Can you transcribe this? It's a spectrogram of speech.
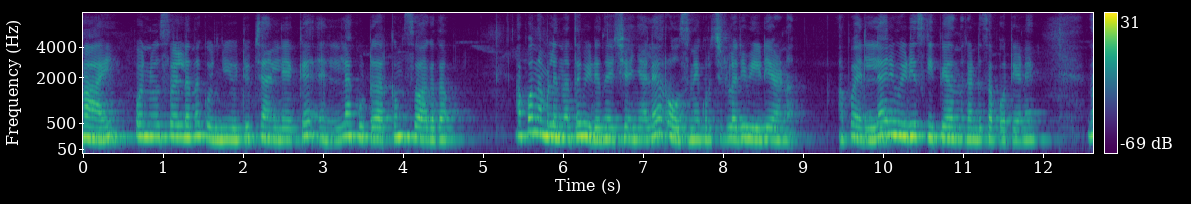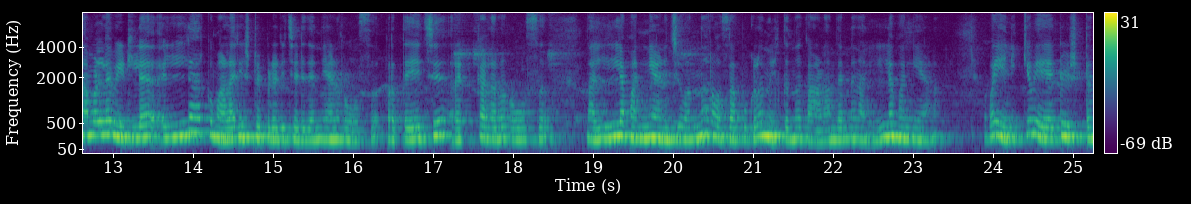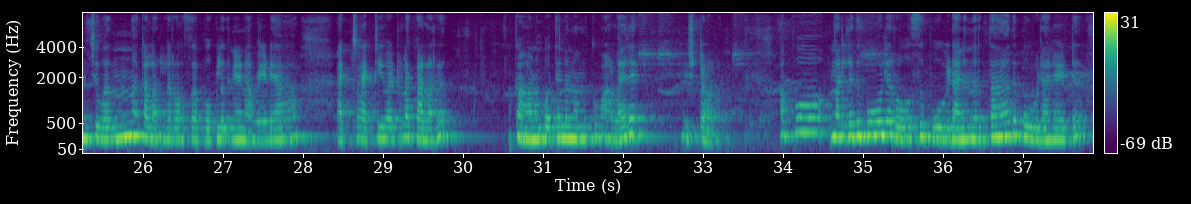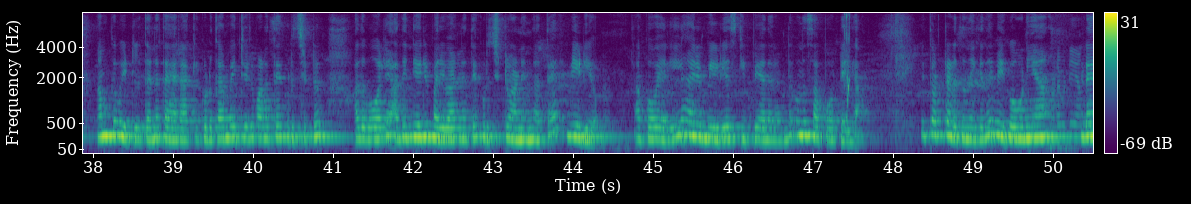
Hi Ponnoos world എന്ന കുഞ്ഞു YouTube ചാനലിലേക്ക് എല്ലാ കൂട്ടുകാർക്കും സ്വാഗതം. അപ്പോൾ നമ്മൾ ഇന്നത്തെ വീഡിയോ എന്ന് വെച്ച് കഴിഞ്ഞാൽ റോസിനെ കുറിച്ചിട്ടുള്ളൊരു വീഡിയോ ആണ്. അപ്പോൾ എല്ലാവരും വീഡിയോ സ്കിപ്പ് ചെയ്യാതെ കണ്ട് സപ്പോർട്ട് ചെയ്യണേ. നമ്മളുടെ വീട്ടിൽ എല്ലാവർക്കും വളരെ ഇഷ്ടപ്പെട്ട ഒരു ചെടി തന്നെയാണ് റോസ്. പ്രത്യേകിച്ച് റെഡ് കളർ റോസ്. നല്ല ഭംഗിയാണ്. ചുവന്ന റോസാപ്പൂക്കൾ നിൽക്കുന്നത് കാണാൻ തന്നെ നല്ല ഭംഗിയാണ്. അപ്പോൾ എനിക്കും ഏറ്റവും ഇഷ്ടം ചുവന്ന കളറിലെ റോസാപ്പൂക്കൾ തന്നെയാണ്. അവയുടെ ആ അട്രാക്റ്റീവായിട്ടുള്ള കളറ് കാണുമ്പോൾ തന്നെ നമുക്ക് വളരെ ഇഷ്ടമാണ്. അപ്പോൾ നല്ലതുപോലെ റോസ് പൂവിടാനും നിർത്താതെ പൂവിടാനായിട്ട് നമുക്ക് വീട്ടിൽ തന്നെ തയ്യാറാക്കി കൊടുക്കാൻ പറ്റിയൊരു വളത്തെക്കുറിച്ചിട്ടും അതുപോലെ അതിന്റെ ഒരു പരിപാലനത്തെക്കുറിച്ചിട്ടുമാണ് ഇന്നത്തെ വീഡിയോ. അപ്പോൾ എല്ലാവരും വീഡിയോ സ്കിപ്പ് ചെയ്യാതെ കണ്ട് ഒന്ന് സപ്പോർട്ട് ചെയ്യുക. ഈ തൊട്ടടുത്ത് നിൽക്കുന്നത് വിഗോണിയയുടെ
